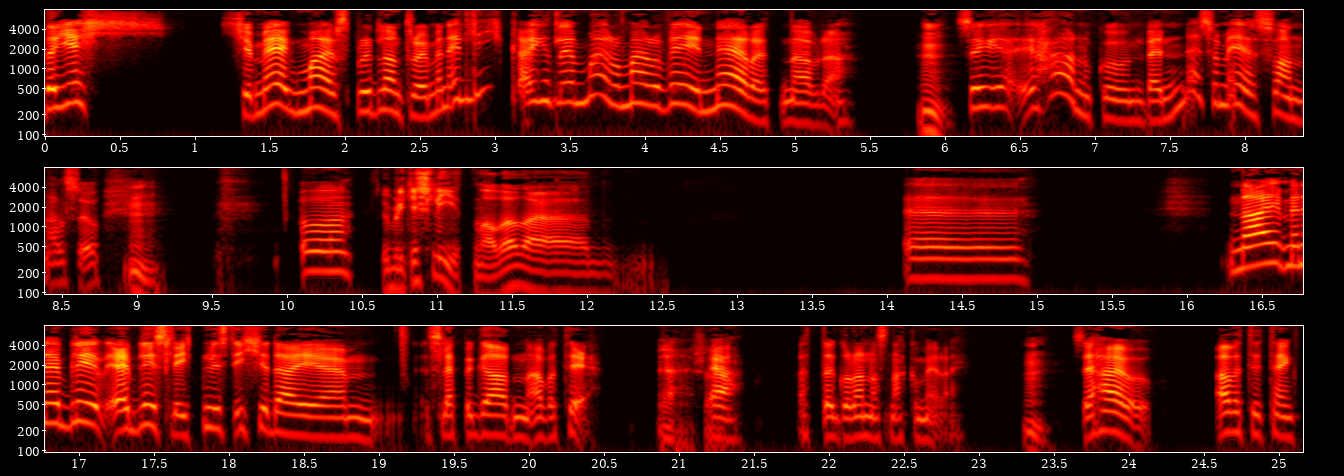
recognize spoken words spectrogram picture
det gir ikke meg mer sprudlende, tror jeg, men jeg liker egentlig mer og mer å være i nærheten av det. Mm. Så jeg, jeg har noen venner som er sånn, altså. Mm. Og Du blir ikke sliten av det? det er, eh, Nei, men jeg blir, jeg blir sliten hvis ikke de um, slipper garden av og til. Ja. Ja, At det går an å snakke med dem. Mm. Så jeg har jo av og til tenkt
